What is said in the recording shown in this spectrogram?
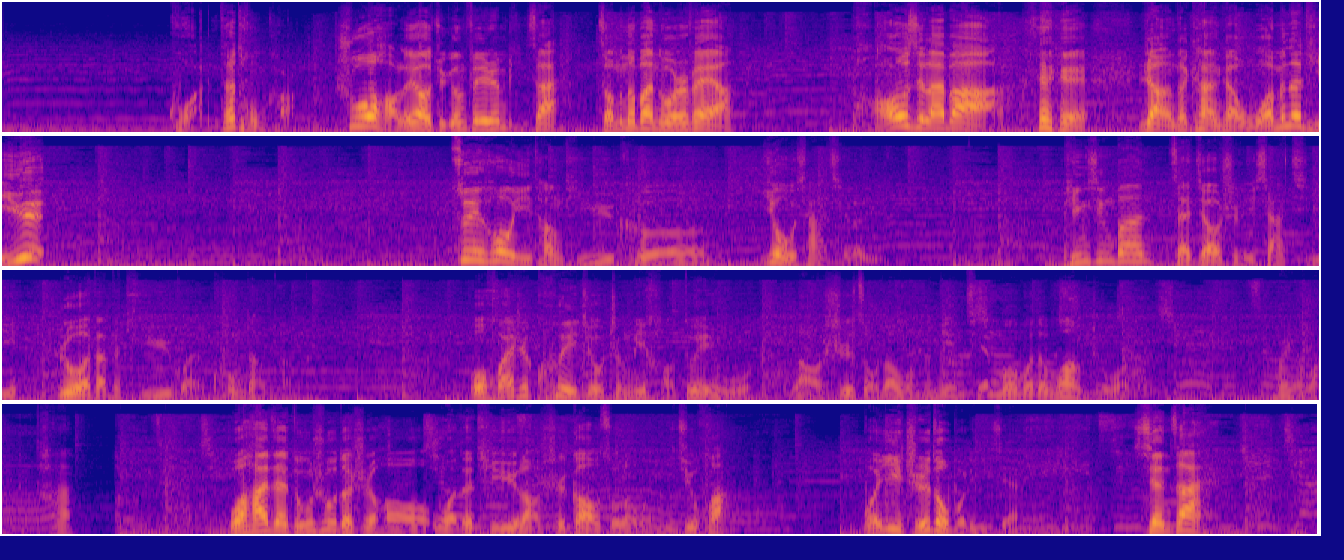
管他通考，说好了要去跟飞人比赛，怎么能半途而废啊？跑起来吧，嘿嘿，让他看看我们的体育。最后一堂体育课又下起了雨。平行班在教室里下棋，偌大的体育馆空荡荡的。我怀着愧疚整理好队伍，老师走到我们面前，默默地望着我们，我也望着他。我还在读书的时候，我的体育老师告诉了我一句话，我一直都不理解。现在，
